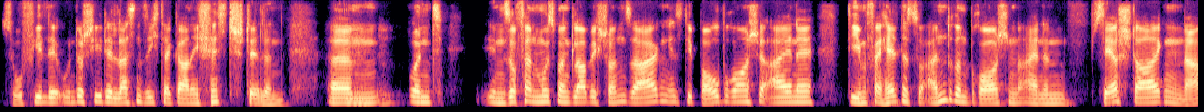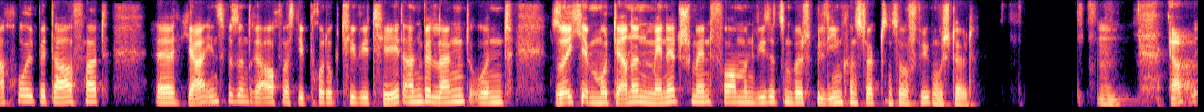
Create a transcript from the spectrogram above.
So viele Unterschiede lassen sich da gar nicht feststellen. Ähm, mhm. Und insofern muss man, glaube ich, schon sagen, ist die Baubranche eine, die im Verhältnis zu anderen Branchen einen sehr starken Nachholbedarf hat äh, ja, insbesondere auch was die Produktivität anbelangt und solche modernen Managementformen, wie sie zum Beispiel Lean Construction zur Verfügung stellt. Hm. Ja,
